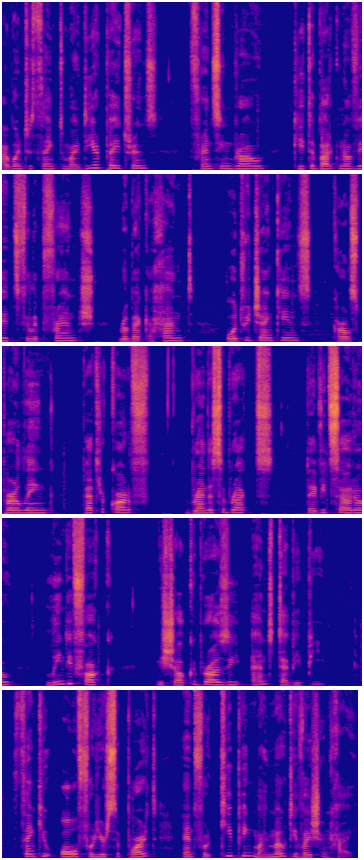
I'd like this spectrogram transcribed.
I want to thank to my dear patrons Francine Brown, Gita Barknovitz, Philip French, Rebecca Hunt, Audrey Jenkins, Carl Sperling, Petra Korf, Brenda Sabrechts, David Soto, Lindy Fock, Michelle Quibrosi, and Tabby P. Thank you all for your support and for keeping my motivation high.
